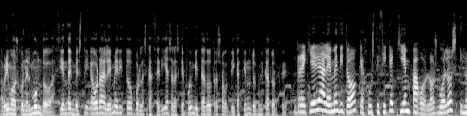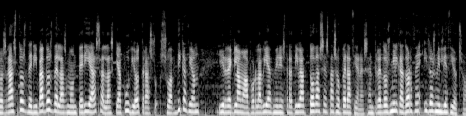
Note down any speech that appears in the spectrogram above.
Abrimos con el mundo. Hacienda investiga ahora al emérito por las cacerías a las que fue invitado tras su abdicación en 2014. Requiere al emérito que justifique quién pagó los vuelos y los gastos derivados de las monterías a las que acudió tras su- abdicación y reclama por la vía administrativa todas estas operaciones entre 2014 y 2018.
